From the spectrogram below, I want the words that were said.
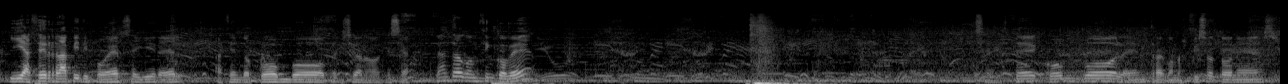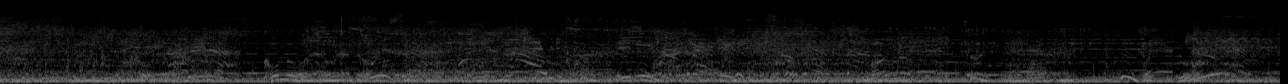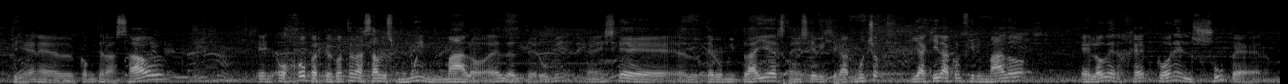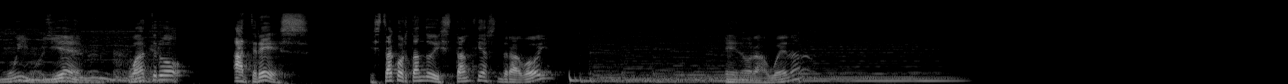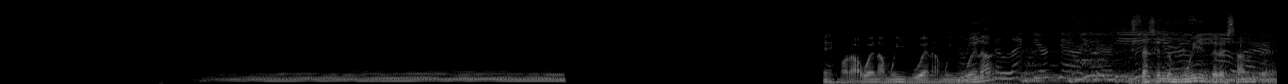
y hacer rápido y poder seguir él haciendo combo, presión o lo que sea. Le ha entrado con 5B. 6C, combo, le entra con los pisotones. Counter Assault. Eh, ojo, porque el Counter Assault es muy malo, ¿eh? El del Terumi. Tenéis que. El Terumi Players, tenéis que vigilar mucho. Y aquí le ha confirmado el overhead con el super. Muy bien. 4 a 3. Está cortando distancias Dragoy. Enhorabuena. Enhorabuena, muy buena, muy buena. Está siendo muy interesante.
